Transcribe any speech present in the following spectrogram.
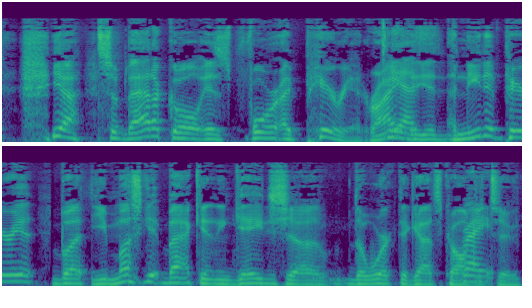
yeah, sabbatical is for a period, right? Yes. A needed period, but you must get back and engage uh, the work that God's called Right. you to.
